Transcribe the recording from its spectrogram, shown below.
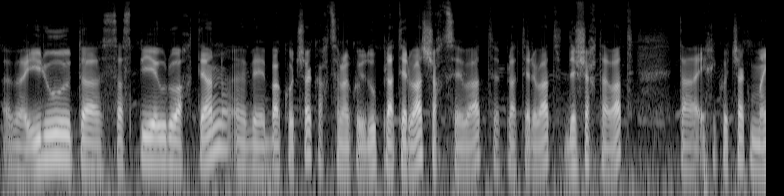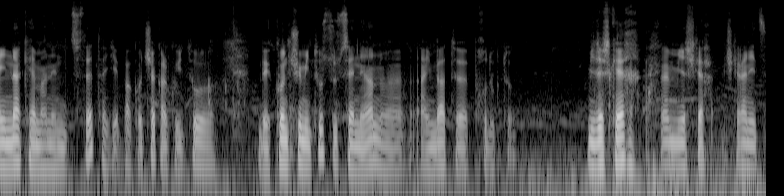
ba, iru eta zazpi euro artean, be, bakotxak hartzen alko ditu plater bat, sartze bat, plater bat, deserta bat, eta errikotxak mainak emanen dituzte, eta bakotxak alko ditu be, kontsumitu zuzenean hainbat produktu. Mil esker. Mil esker, eskeranitz.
